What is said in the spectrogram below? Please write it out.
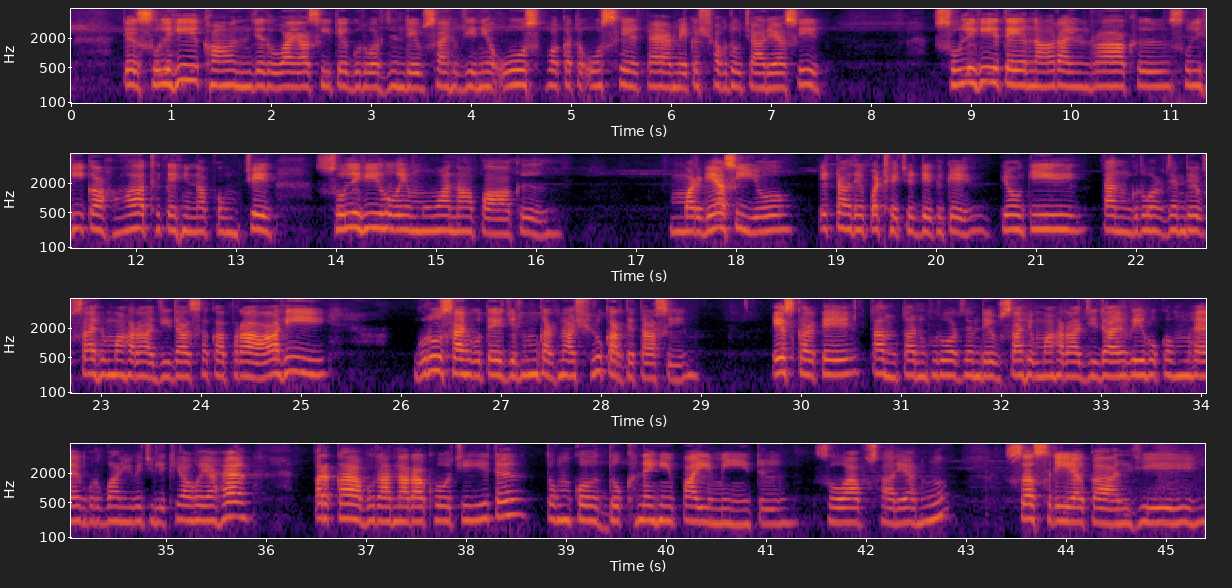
ਤੇ ਸੁਲਹੀ ਖਾਨ ਜਦੋਂ ਆਇਆ ਸੀ ਤੇ ਗੁਰੂ ਅਰਜਨ ਦੇਵ ਸਾਹਿਬ ਜੀ ਨੇ ਉਸ ਵਕਤ ਉਸੇ ਟਾਈਮ ਇੱਕ ਸ਼ਬਦ ਉਚਾਰਿਆ ਸੀ, ਸੁਲਹੀ ਤੇ ਨਾਰਾਇਣ ਰਾਖ, ਸੁਲਹੀ ਕਾ ਹਾਥ ਕਹੀਂ ਨਾ ਪਹੁੰਚੇ, ਸੁਲਹੀ ਹੋਵੇ ਮੁਆ ਨਾ ਪਾਕ। ਮਰ ਗਿਆ ਸੀ ਉਹ ਇੱਟਾਂ ਦੇ ਪੱਠੇ 'ਚ ਡਿੱਗ ਕੇ, ਕਿਉਂਕਿ ਧੰਨ ਗੁਰੂ ਅਰਜਨ ਦੇਵ ਸਾਹਿਬ ਮਹਾਰਾਜ ਜੀ ਦਾ ਸਕਾ ਭਰਾ ਹੀ ਗੁਰੂ ਸਾਹਿਬ ਉਤੇ ਜ਼ੁਲਮ ਕਰਨਾ ਸ਼ੁਰੂ ਕਰ ਦਿੱਤਾ ਸੀ। ਇਸ ਕਰਕੇ ਧੰਨ ਧੰਨ ਗੁਰੂ ਅਰਜਨ ਦੇਵ ਸਾਹਿਬ ਮਹਾਰਾਜ ਜੀ ਦਾ ਇਹ ਵੀ ਹੁਕਮ ਹੈ, ਗੁਰਬਾਣੀ ਵਿੱਚ ਲਿਖਿਆ ਹੋਇਆ ਹੈ, ਪਰ ਕਾ ਬੁਰਾ ਨਾ ਰੱਖੋ ਚੀਤ ਤੁਮਕੋ ਦੁੱਖ ਨਹੀਂ ਪਾਈ ਮੀਤ। ਸੋ ਆਪ ਸਾਰਿਆਂ ਨੂੰ ਸਤਿ ਸ੍ਰੀ ਅਕਾਲ ਜੀ।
